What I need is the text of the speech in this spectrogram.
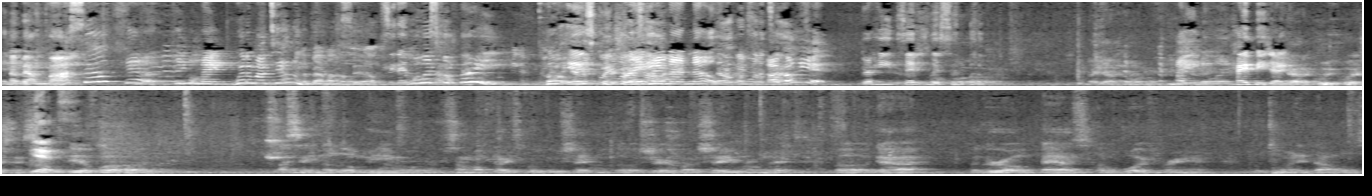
And About myself? Yeah. People may. What am I telling about myself? Who is Capri? Who is Capri? They may not know. Oh, go ahead. Girl, he said he listened. How y'all doing? How you doing? Hey, PJ. Got a quick question. So Yes. If uh, I seen a little meme or something on Facebook that was shared, uh, shared by the Shade Room that uh, guy, a girl asked her boyfriend for twenty dollars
